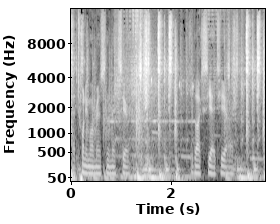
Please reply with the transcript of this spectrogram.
Got 20 more minutes in the mix here. Keep locked CITR.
